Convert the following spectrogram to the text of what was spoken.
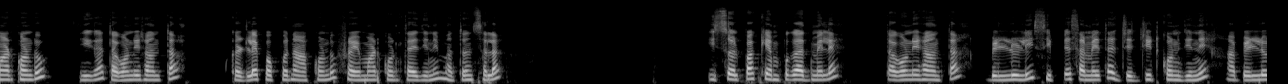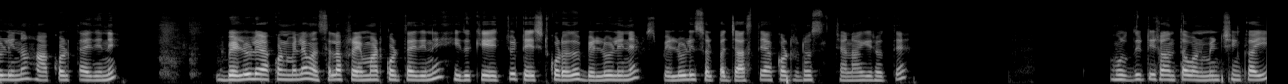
ಮಾಡಿಕೊಂಡು, ಈಗ ತಗೊಂಡಿರೋಂಥ ಕಡಲೆ ಪಪ್ಪನ್ನು ಹಾಕ್ಕೊಂಡು ಫ್ರೈ ಮಾಡ್ಕೊಳ್ತಾ ಇದ್ದೀನಿ ಮತ್ತೊಂದು ಸಲ ಇದು ಸ್ವಲ್ಪ ಕೆಂಪಗಾದ್ಮೇಲೆ ತಗೊಂಡಿರೋ ಅಂಥ ಬೆಳ್ಳುಳ್ಳಿ ಸಿಪ್ಪೆ ಸಮೇತ ಜಜ್ಜಿಟ್ಕೊಂಡಿದ್ದೀನಿ. ಆ ಬೆಳ್ಳುಳ್ಳಿನ ಹಾಕ್ಕೊಳ್ತಾ ಇದ್ದೀನಿ. ಬೆಳ್ಳುಳ್ಳಿ ಹಾಕೊಂಡ್ಮೇಲೆ ಒಂದ್ಸಲ ಫ್ರೈ ಮಾಡ್ಕೊಳ್ತಾ ಇದ್ದೀನಿ. ಇದಕ್ಕೆ ಹೆಚ್ಚು ಟೇಸ್ಟ್ ಕೊಡೋದು ಬೆಳ್ಳುಳ್ಳಿನೇ. ಬೆಳ್ಳುಳ್ಳಿ ಸ್ವಲ್ಪ ಜಾಸ್ತಿ ಹಾಕೊಂಡ್ರೂ ಚೆನ್ನಾಗಿರುತ್ತೆ. ಮುರಿದಿಟ್ಟಿರೋಂಥ ಒಣಮೆಣ್ಸಿನ್ಕಾಯಿ,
